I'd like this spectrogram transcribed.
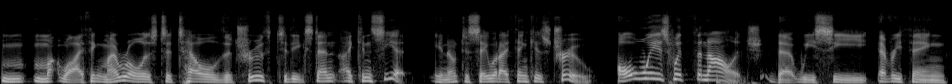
My, well, I think my role is to tell the truth to the extent I can see it, you know, to say what I think is true, always with the knowledge that we see everything,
